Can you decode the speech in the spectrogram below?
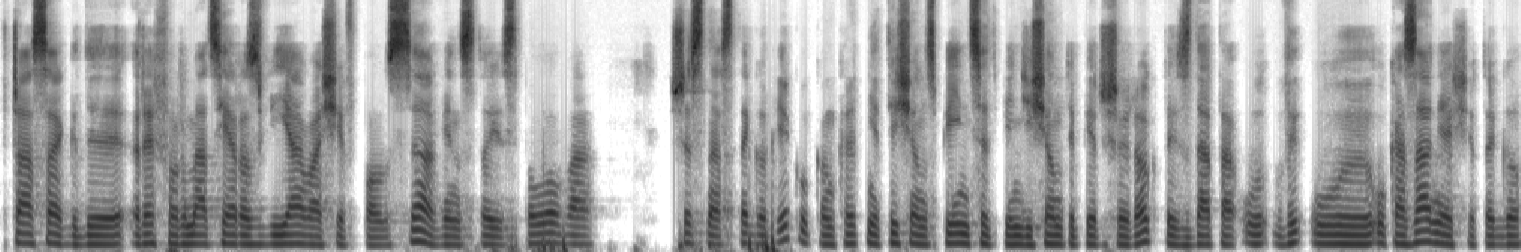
w czasach, gdy reformacja rozwijała się w Polsce, a więc to jest połowa XVI wieku, konkretnie 1551 rok, to jest data u, u, ukazania się tego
